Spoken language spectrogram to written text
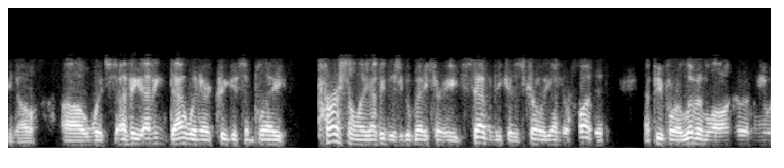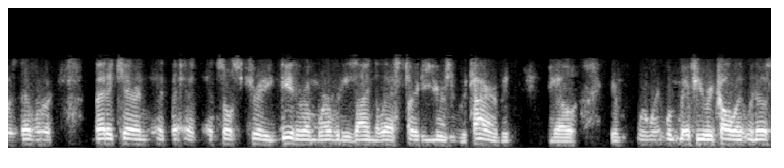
You know, uh, which I think I think that winner could get some play personally, I think they should go Medicare age 70 because it's currently underfunded and people are living longer. I mean, it was never Medicare and, and, and Social Security, neither of them were ever designed the last 30 years of retirement. You know, if you recall when those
